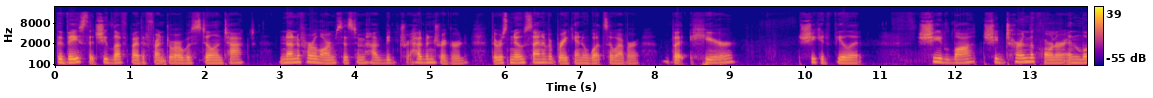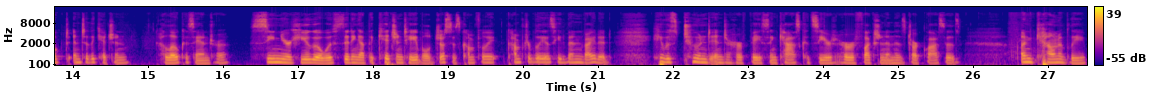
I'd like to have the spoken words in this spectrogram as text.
The vase that she'd left by the front door was still intact. None of her alarm system had been tr- had been triggered. There was no sign of a break-in whatsoever. But here, she could feel it. She'd lost. She'd turned the corner and looked into the kitchen. Hello, Cassandra. Senor Hugo was sitting at the kitchen table just as comfortably, comfortably as he'd been invited. He was tuned into her face, and Cass could see her, her reflection in his dark glasses. Uncountably,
